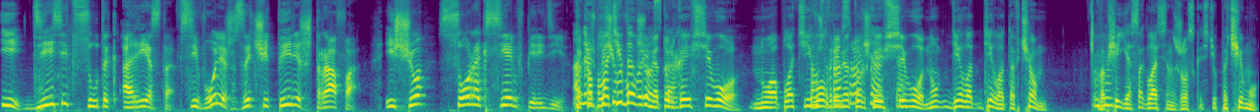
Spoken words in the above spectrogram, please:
и 10 суток ареста. Всего лишь за 4 штрафа. Еще 47 впереди. Андрюш, так оплати вовремя жестко? только и всего. Ну, оплати Потому вовремя только и всего. Ну, дело, дело-то в чем? Вообще я согласен с жесткостью. Почему?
